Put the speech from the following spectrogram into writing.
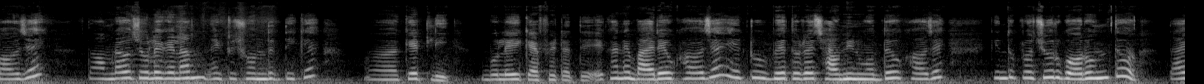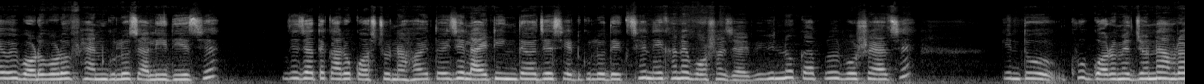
পাওয়া যায়। তো আমরাও চলে গেলাম একটু সন্ধ্যের দিকে কেটলি বলে এই ক্যাফেটাতে। এখানে বাইরেও খাওয়া যায়, একটু ভেতরে ছাউনির মধ্যেও খাওয়া যায়। কিন্তু প্রচুর গরম তো, তাই ওই বড় বড় ফ্যানগুলো চালিয়ে দিয়েছে যে যাতে কারও কষ্ট না হয়। তো এই যে লাইটিং দেওয়া যে সেটগুলো দেখছেন, এখানে বসা যায়। বিভিন্ন কাপল বসে আছে, কিন্তু খুব গরমের জন্য আমরা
